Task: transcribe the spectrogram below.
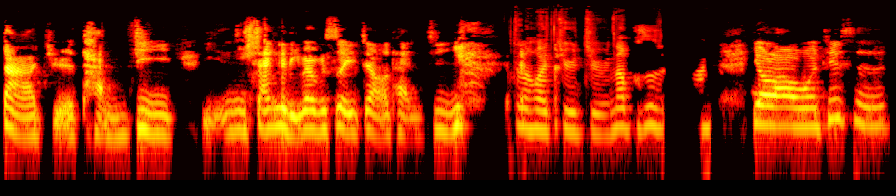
大绝弹技，你三个礼拜不睡觉弹技，真的会拒绝？那不是有啦，我其实。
